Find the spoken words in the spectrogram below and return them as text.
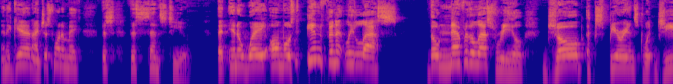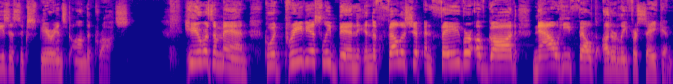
And again, I just want to make this, this sense to you that in a way almost infinitely less, though nevertheless real, Job experienced what Jesus experienced on the cross. Here was a man who had previously been in the fellowship and favor of God. Now he felt utterly forsaken.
